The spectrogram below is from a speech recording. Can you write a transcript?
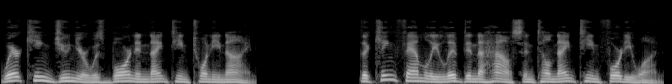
where King Jr. was born in 1929. The King family lived in the house until 1941.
